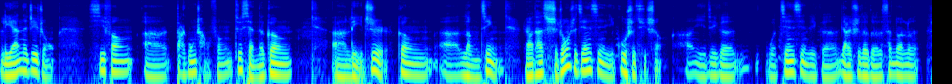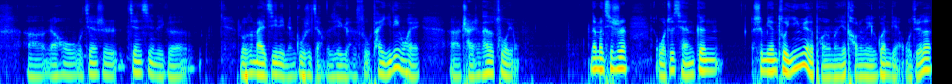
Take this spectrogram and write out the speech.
李安的这种西方啊大工厂风就显得更。啊，理智更呃冷静，然后他始终是坚信以故事取胜啊，以这个我坚信这个亚里士多德的三段论啊，然后我坚是坚信这个罗特麦基里面故事讲的这些元素，它一定会啊产生它的作用。那么其实我之前跟身边做音乐的朋友们也讨论过一个观点，我觉得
